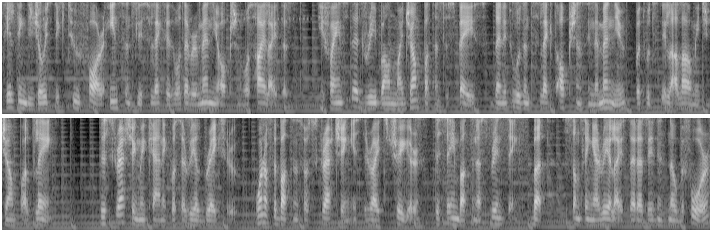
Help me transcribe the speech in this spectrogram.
Tilting the joystick too far instantly selected whatever menu option was highlighted. If I instead rebound my jump button to space, then it wouldn't select options in the menu, but would still allow me to jump while playing. The scratching mechanic was a real breakthrough. One of the buttons for scratching is the right trigger, the same button as sprinting, but something I realized that I didn't know before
